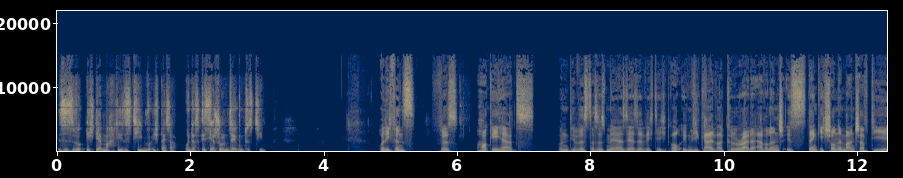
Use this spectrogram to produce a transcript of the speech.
es ist wirklich, der macht dieses Team wirklich besser. Und das ist ja schon ein sehr gutes gutes Team. Und ich finde es fürs Hockeyherz, und ihr wisst, das ist mir sehr, sehr wichtig, auch irgendwie geil, weil Colorado Avalanche ist, denke ich, schon eine Mannschaft, die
